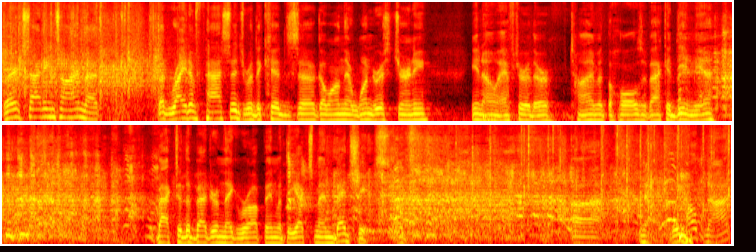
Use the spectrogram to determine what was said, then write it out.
Very exciting time. That, that rite of passage where the kids uh, go on their wondrous journey, you know, after their time at the halls of academia. Back to the bedroom they grew up in with the X Men bed sheets. We hope not.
